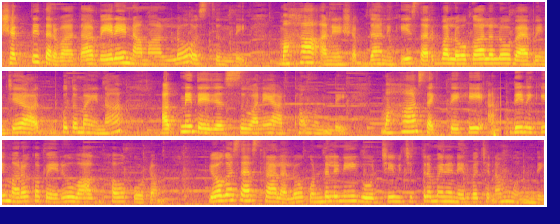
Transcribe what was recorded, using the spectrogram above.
శక్తి తర్వాత వేరే నామాల్లో వస్తుంది. మహా అనే శబ్దానికి సర్వలోకాలలో వ్యాపించే అద్భుతమైన అగ్ని తేజస్సు అనే అర్థం ఉంది. మహాశక్తి అని. దీనికి మరొక పేరు వాగ్భవకూటం. యోగ శాస్త్రాలలో కుండలిని గూర్చి విచిత్రమైన నిర్వచనం ఉంది.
